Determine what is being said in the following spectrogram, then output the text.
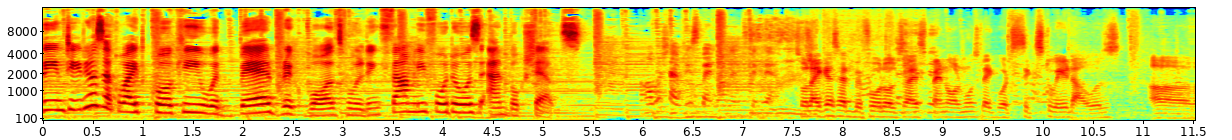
The interiors are quite quirky with bare brick walls holding family photos and bookshelves. So like I said before also, I spend almost like what six to eight hours. Uh,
